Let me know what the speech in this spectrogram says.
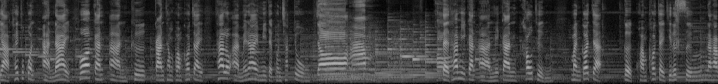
อยากให้ทุกคนอ่านได้ เพราะว่าการอ่านคือการทำความเข้าใจ ถ้าเราอ่านไม่ได้มีแต่คนชักจูง จออามแต่ถ้ามีการอ่านมีการเข้าถึง มันก็จะเกิดความเข้าใจที่ลึกซึ้งนะครับ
